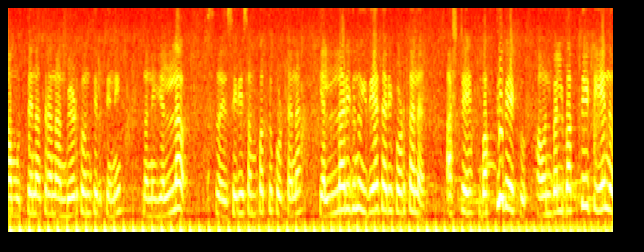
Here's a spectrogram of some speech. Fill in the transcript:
ಆ ಮುತ್ತೇನ ಹತ್ರ ನಾನು ಬೇಡ್ಕೊತಿರ್ತೀನಿ. ನನಗೆಲ್ಲ ಸಿರಿ ಸಂಪತ್ತು ಕೊಟ್ಟನ. ಎಲ್ಲರಿಗೂ ಇದೇ ತರಿ ಕೊಡ್ತಾನೆ. ಅಷ್ಟೇ ಭಕ್ತಿ ಬೇಕು. ಅವನ ಬಲ್ಲಿ ಭಕ್ತಿ ಇಟ್ಟು ಏನು?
